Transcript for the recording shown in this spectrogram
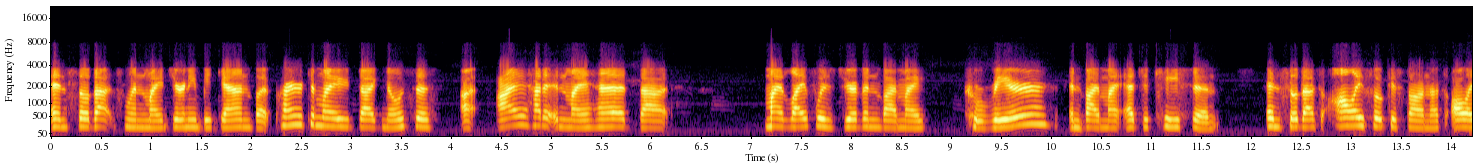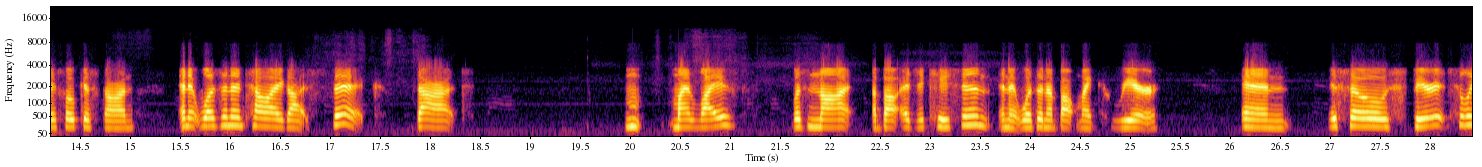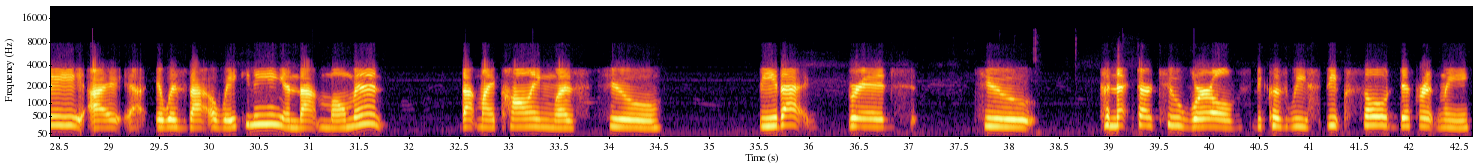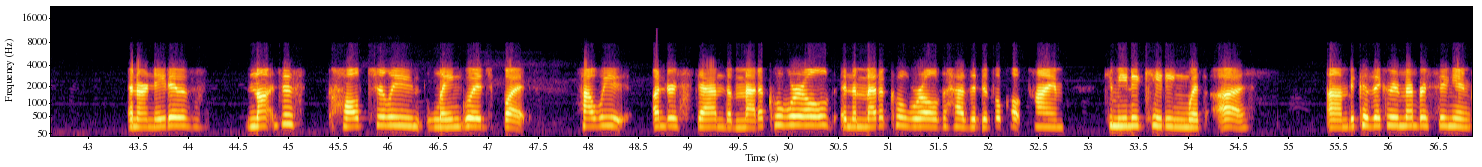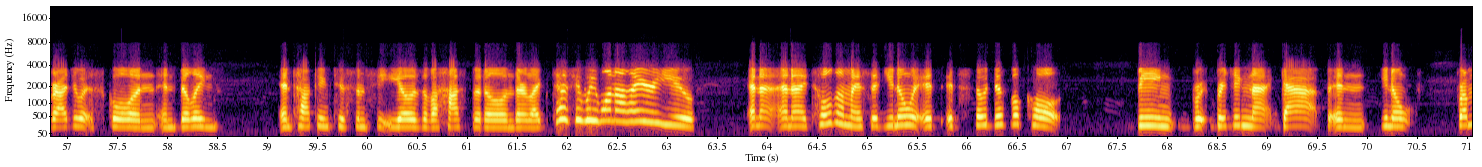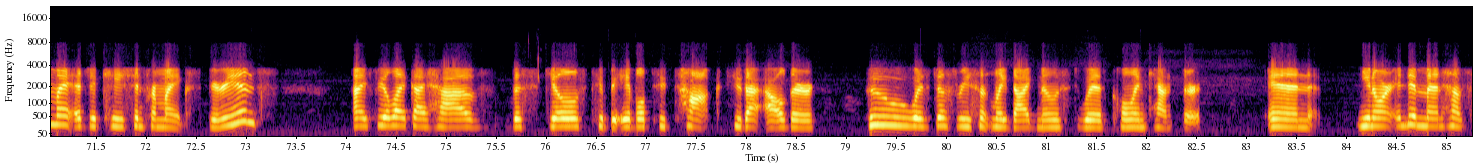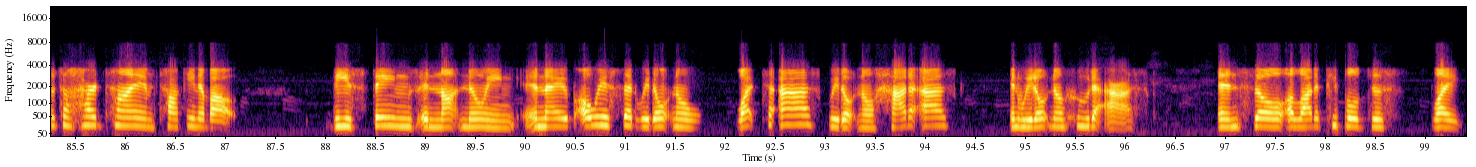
And so that's when my journey began. But prior to my diagnosis, I, I had it in my head that my life was driven by my career and by my education. And so that's all I focused on. That's all I focused on. And it wasn't until I got sick that m- my life was not about education and it wasn't about my career. And so spiritually, I it was that awakening and that moment that my calling was to be that bridge to connect our two worlds because we speak so differently in our native, not just culturally language, but how we understand the medical world. And the medical world has a difficult time communicating with us um, because I can remember sitting in graduate school and in Billings and talking to some CEOs of a hospital, and they're like, "Tescha, we want to hire you," and I, and I told them, I said, you know, it's it's so difficult being br- bridging that gap, and you know, from my education, from my experience, I feel like I have the skills to be able to talk to that elder who was just recently diagnosed with colon cancer. And, you know, our Indian men have such a hard time talking about these things and not knowing. And I've always said we don't know what to ask, we don't know how to ask, and we don't know who to ask. And so a lot of people just like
